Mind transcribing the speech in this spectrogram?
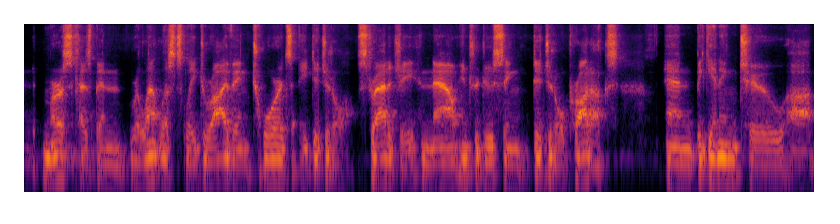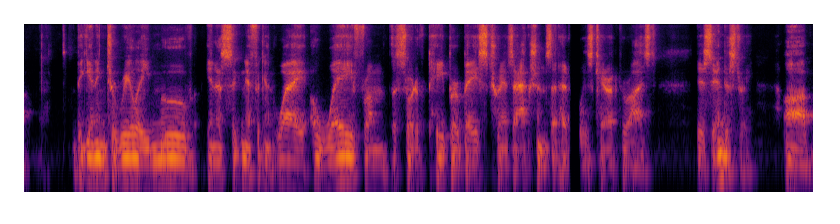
And Maersk has been relentlessly driving towards a digital strategy and now introducing digital products and beginning to uh, beginning to really move in a significant way away from the sort of paper-based transactions that had always characterized this industry. Uh,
